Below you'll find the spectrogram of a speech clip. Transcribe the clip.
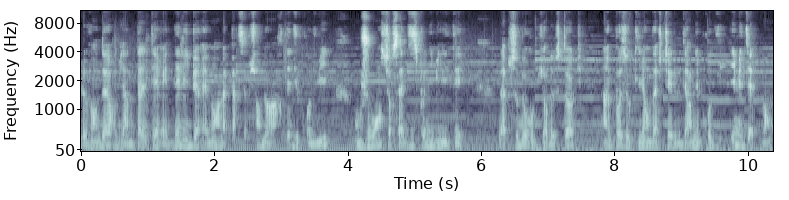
Le vendeur vient d'altérer délibérément la perception de rareté du produit en jouant sur sa disponibilité. La pseudo-rupture de stock impose au client d'acheter le dernier produit immédiatement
